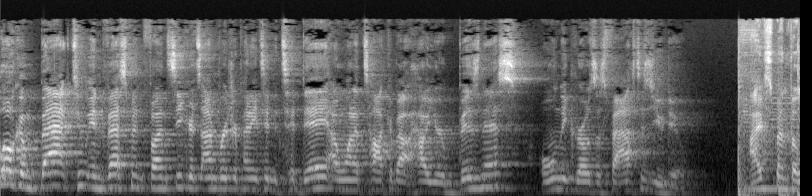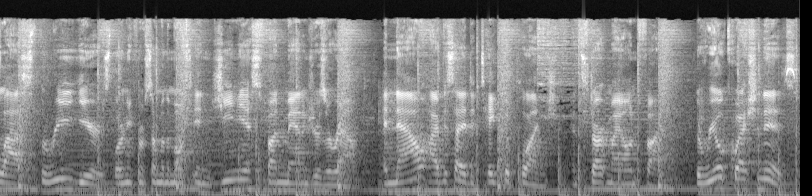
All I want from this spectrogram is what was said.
welcome back to Investment Fund Secrets. I'm Bridger Pennington. Today I want to talk about how your business only grows as fast as you do. I've spent the last three years learning from some of the most ingenious fund managers around. And now I've decided to take the plunge and start my own fund. The real question is,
